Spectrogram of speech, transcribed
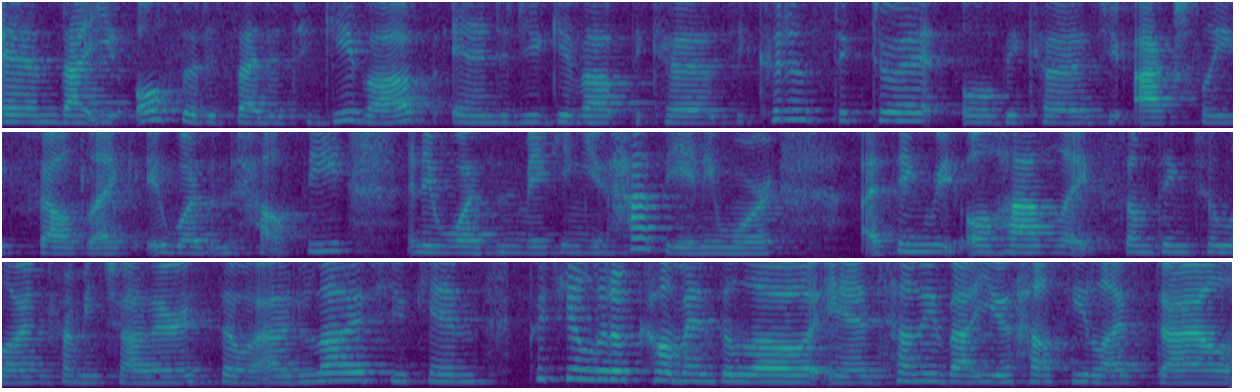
and that you also decided to give up and did you give up because you couldn't stick to it or because you actually felt like it wasn't healthy and it wasn't making you happy anymore? I think we all have like something to learn from each other so I would love if you can put your little comment below and tell me about your healthy lifestyle.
